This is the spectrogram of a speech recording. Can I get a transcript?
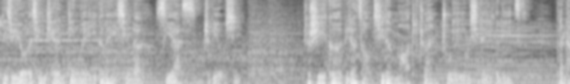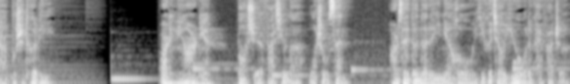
也就有了今天定位一个类型的 CS 这个游戏。这是一个比较早期的 mod 转主流游戏的一个例子，但它不是特例。二零零二年，暴雪发行了《魔兽三》，而在短短的一年后，一个叫 UO 的开发者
